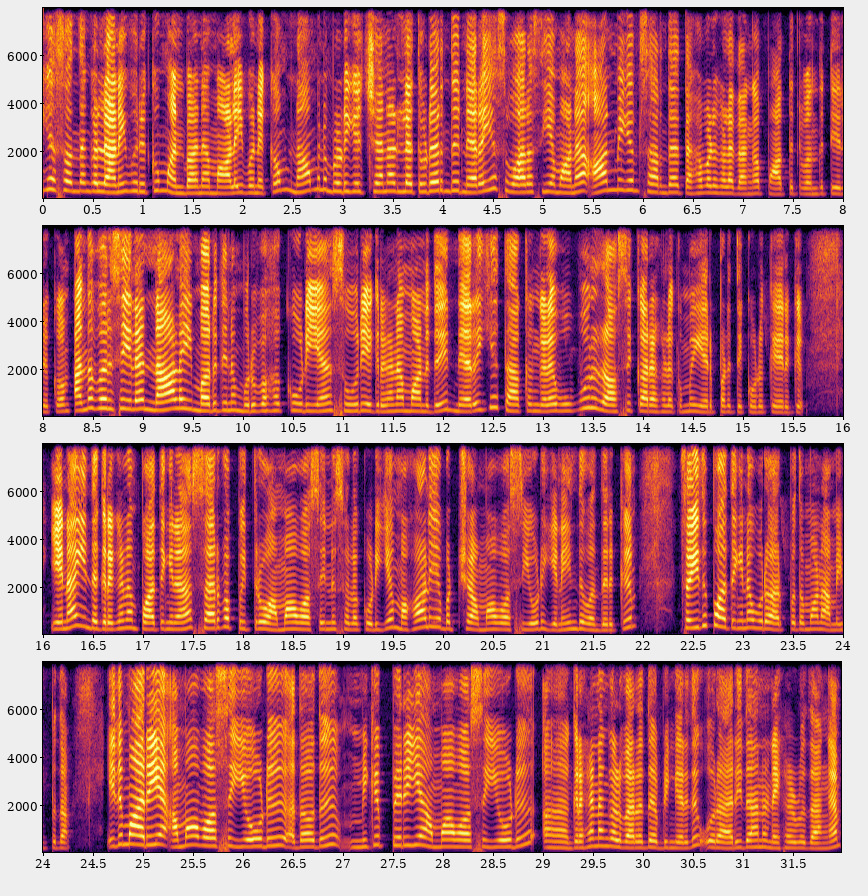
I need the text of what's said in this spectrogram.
ஆன்மீக சொந்தங்கள் அனைவருக்கும் அன்பான மாலை வணக்கம். நாம் நம்மளுடைய சேனல்ல தொடர்ந்து நிறைய சுவாரஸ்யமான ஆன்மீகம் சார்ந்த தகவல்களை தாங்க பார்த்துட்டு வந்துட்டு இருக்கோம். அந்த வரிசையில நாளை மறுதினம் உருவாகக்கூடிய சூரிய கிரகணமானது நிறைய தாக்கங்களை ஒவ்வொரு ராசிக்காரர்களுக்குமே ஏற்படுத்தி கொடுக்க இருக்கு. ஏன்னா இந்த கிரகணம் பார்த்தீங்கன்னா சர்வ பித்ரு அமாவாசைன்னு சொல்லக்கூடிய மகாலயபட்ச அமாவாசையோடு இணைந்து வந்திருக்கு. ஸோ இது பார்த்தீங்கன்னா ஒரு அற்புதமான அமைப்பு தான். இது மாதிரி அமாவாசையோடு அதாவது மிகப்பெரிய அமாவாசையோடு கிரகணங்கள் கிரகணங்கள் வர்றது அப்படிங்கிறது ஒரு அரிதான நிகழ்வு தாங்க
